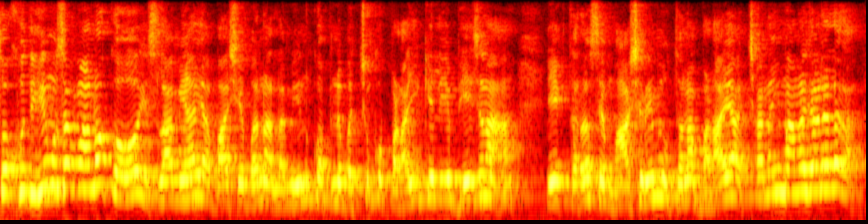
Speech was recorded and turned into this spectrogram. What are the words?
तो खुद ही मुसलमानों को इस्लामिया या बाशबन अलमीन को अपने बच्चों को पढ़ाई के लिए भेजना एक तरह से माशरे में उतना बड़ा या अच्छा नहीं माना जाने लगा।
